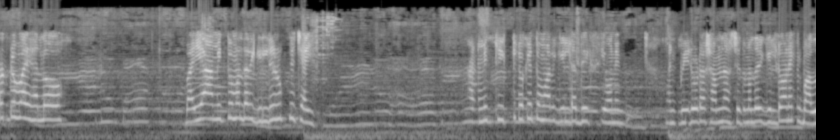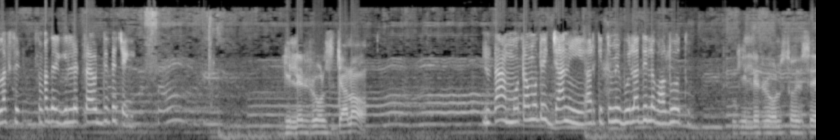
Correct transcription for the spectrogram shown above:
নারুটো ভাই হ্যালো। ভাইয়া আমি তোমাদের গিল্ডে ঢুকতে চাই। আমি টিকটকে তোমার গিল্ডটা দেখছি অনেক মানে ভিডিওটা সামনে আসছে। তোমাদের গিল্ডটা অনেক ভালো লাগছে। তোমাদের গিল্ডে ট্রাউট দিতে চাই। গিল্ডের রুলস জানো? না মোটামুটি জানি। আর কি তুমি বলে দিলে ভালো হতো। গিল্ডের রুলস হয়েছে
